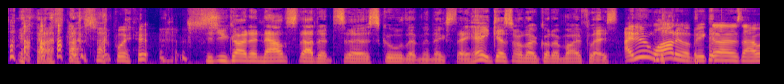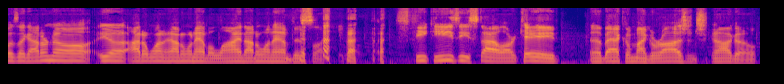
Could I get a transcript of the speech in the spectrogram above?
you go and announce that at uh, school then the next day? Hey, guess what I've got at my place? I didn't want to because I was like, I don't know, you know, I don't want, to. I don't want to have a line. I don't want to have this like you know, speakeasy style arcade in the back of my garage in Chicago.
